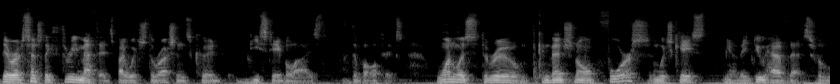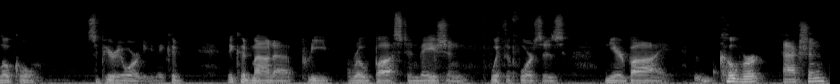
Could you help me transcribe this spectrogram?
there were essentially three methods by which the Russians could destabilize the Baltics. One was through conventional force, in which case, you know, they do have that sort of local superiority. They could they could mount a pretty robust invasion with the forces nearby. Covert action,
